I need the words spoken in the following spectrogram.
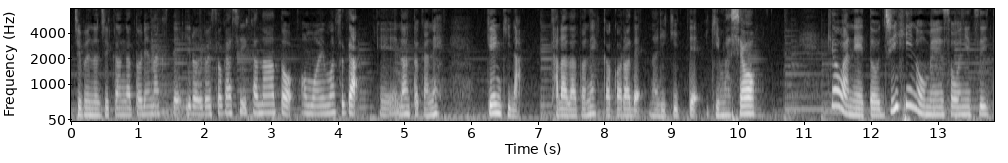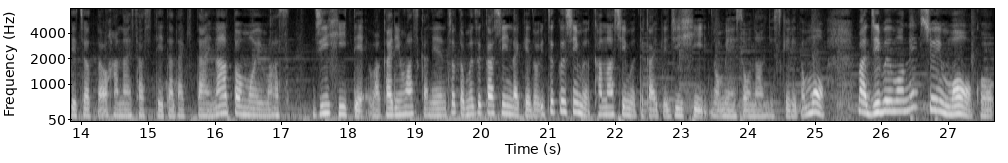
自分の時間が取れなくていろいろ忙しいかなと思いますが、えー、なんとかね元気な体とね心で乗り切っていきましょう。今日はね、えっと、慈悲の瞑想についてちょっとお話しさせていただきたいなと思います。慈悲って分かりますかね？ちょっと難しいんだけど慈しむ悲しむって書いて慈悲の瞑想なんですけれども、まあ、自分もね周囲もこ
